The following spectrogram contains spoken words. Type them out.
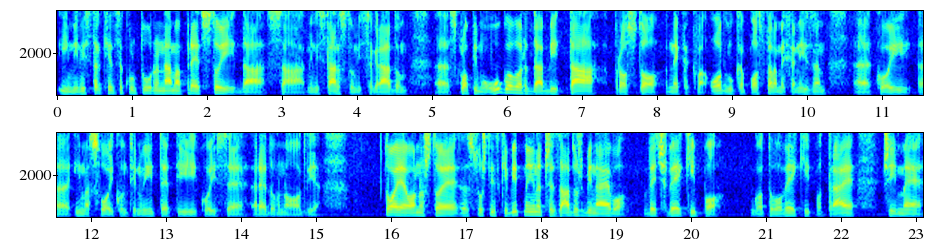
i ministarke za kulturu, nama predstoji da sa ministarstvom i sa gradom e, sklopimo ugovor da bi ta prosto nekakva odluka postala mehanizam e, koji e, ima svoj kontinuitet i koji se redovno odvija. To je ono što je suštinski bitno. Inače, zadužbina, evo, već vek i po gotovo vek i potraje, čime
